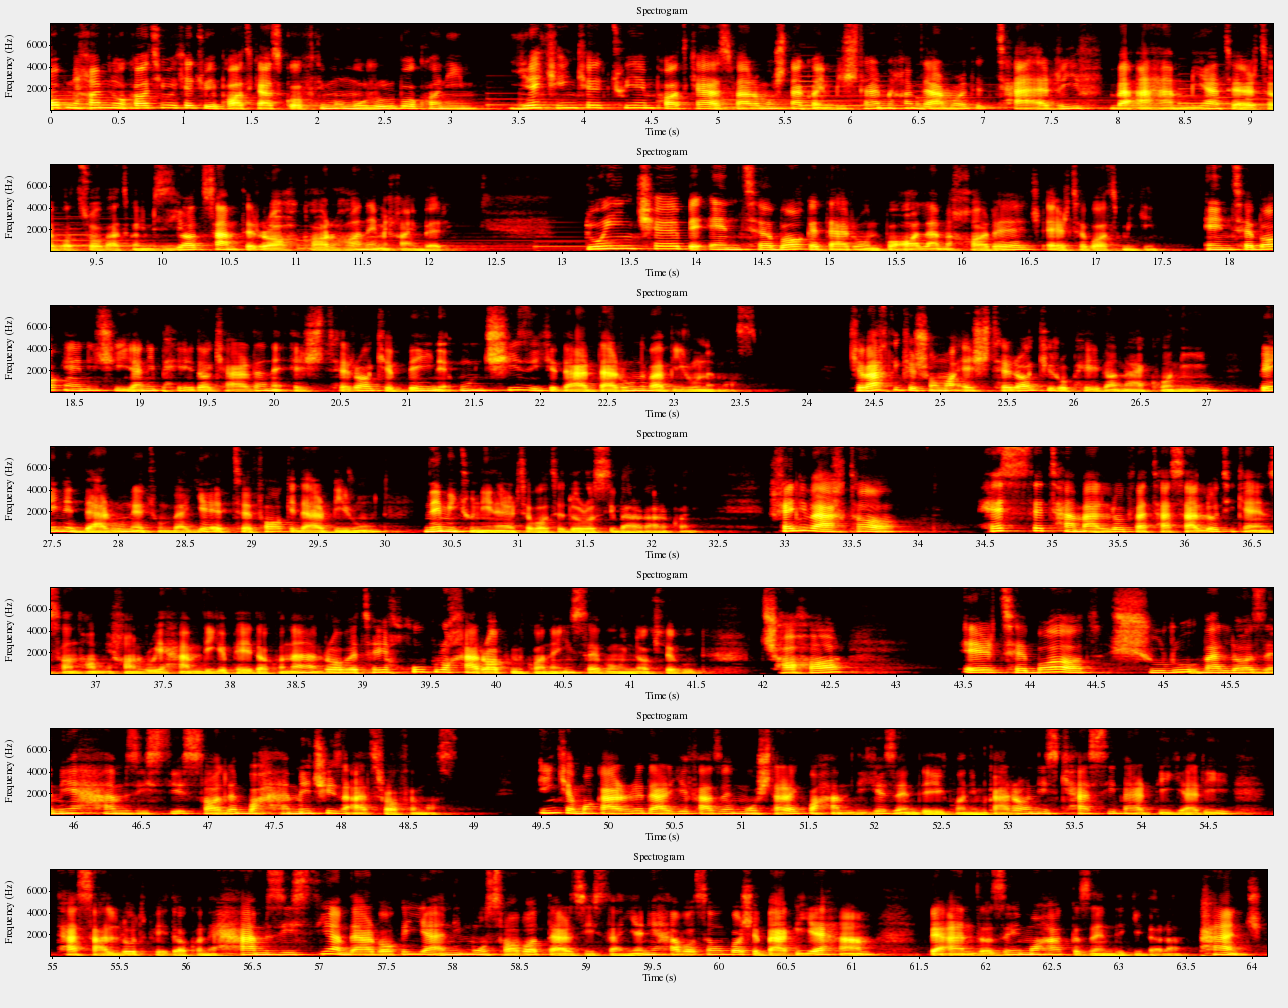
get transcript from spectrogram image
خب می‌خوایم نکاتی رو که توی پادکست گفتیم و مرور بکنیم. یک اینکه توی این پادکست فراموش نکنیم بیشتر می‌خوایم در مورد تعریف و اهمیت ارتباط صحبت کنیم. زیاد سمت راهکارها نمی‌خوایم بریم. دو اینکه به انتباق درون با عالم خارج ارتباط میگیم. انتباق یعنی چی؟ یعنی پیدا کردن اشتراک بین اون چیزی که در درون و بیرون ماست. که وقتی که شما اشتراکی رو پیدا نکنین بین درونتون و یه اتفاقی در بیرون نمی‌تونین ارتباط درستی برقرار کنین. خیلی وقتها حس تملک و تسلطی که انسان ها می‌خوان روی همدیگه پیدا کنن رابطه خوب رو خراب می‌کنه. این سومین نکته بود. چهار ارتباط شروع و لازمه همزیستی سالم با همه چیز اطراف ماست. این که ما قراره در یه فضای مشترک با همدیگه زندگی کنیم. قرار نیست کسی بر دیگری تسلط پیدا کنه. همزیستی هم در واقع یعنی مساوات در زیستن. یعنی حواسمون باشه بقیه هم به اندازه ما حق زندگی دارن. پنج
